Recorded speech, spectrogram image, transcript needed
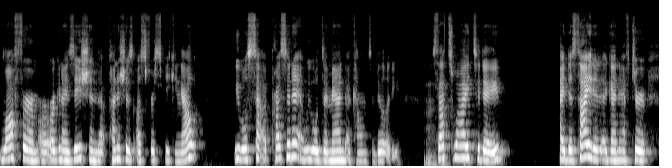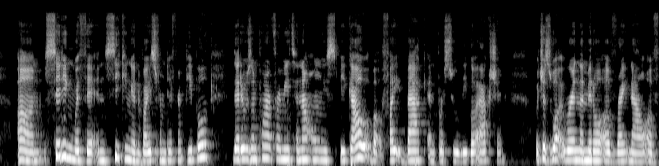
law firm or organization that punishes us for speaking out, we will set a precedent and we will demand accountability. Mm-hmm. So that's why today I decided again after um, sitting with it and seeking advice from different people that it was important for me to not only speak out but fight back and pursue legal action which is what we're in the middle of right now of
